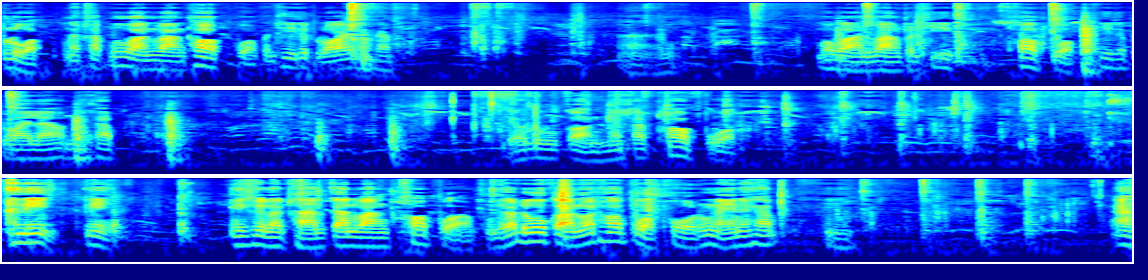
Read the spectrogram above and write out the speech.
ปลวกนะครับ เมื่อวานวางท่อปลวกเป็นที่เรียบร้อยนะครับเมื่อวานวางเป็นที่ท่อปลวกเป็นที่เรียบร้อยแล้วนะครับ ดี๋ยวดูก่อนนะครับ ท่อปวก อันนี้นี่ นี่คือหลักฐานการวางท่อปวก เดี๋ยวดูก่อนว่าท่อปวกโผล่ตรงไหนนะครับอะ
